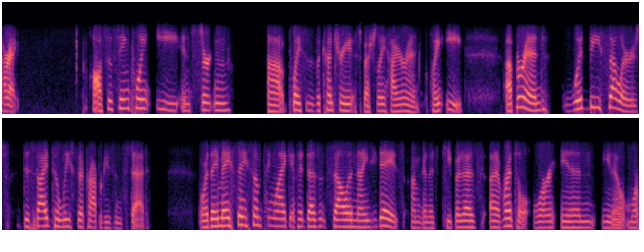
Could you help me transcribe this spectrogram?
All right. Also seeing point E in certain uh, places of the country, especially higher end. Point E, upper end would be sellers decide to lease their properties instead. Or they may say something like, if it doesn't sell in 90 days, I'm going to keep it as a rental. Or in, you know, more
